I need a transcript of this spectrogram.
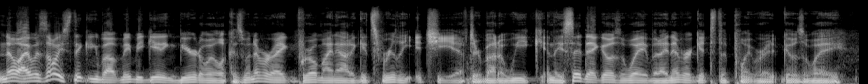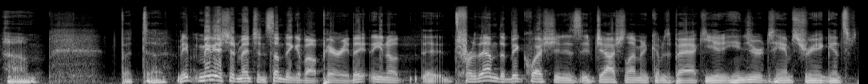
no, I was always thinking about maybe getting beard oil because whenever I grow mine out, it gets really itchy after about a week, and they say that goes away, but I never get to the point where it goes away. Um, but uh, maybe maybe I should mention something about Perry. They, you know, uh, for them, the big question is if Josh Lemon comes back. He, injured his hamstring against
